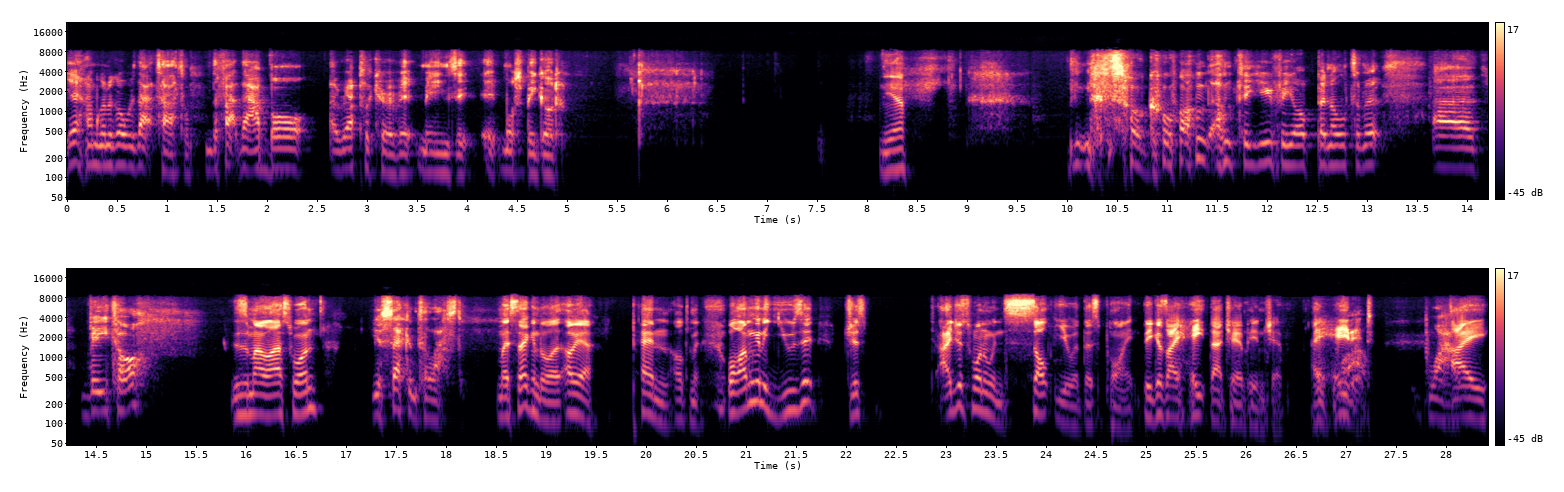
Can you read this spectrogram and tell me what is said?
yeah, I'm going to go with that title. The fact that I bought a replica of it means it, it must be good. Yeah. so go on, on to you for your penultimate uh, veto. This is my last one. You're second to last. My second to last. Oh yeah, pen ultimate. Well, I'm gonna use it. Just, I just want to insult you at this point because I hate that championship. I hate Wow. it. Wow. I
